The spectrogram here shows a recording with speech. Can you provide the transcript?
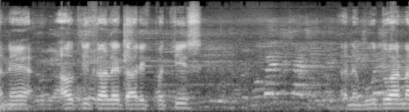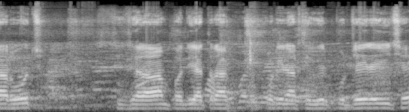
અને આવતીકાલે તારીખ પચીસ અને બુધવારના રોજ શ્રી જલારામ પદયાત્રા કોડીનારથી વીરપુર જઈ રહી છે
